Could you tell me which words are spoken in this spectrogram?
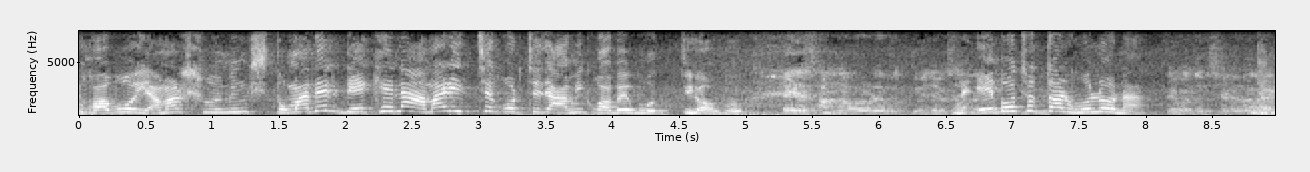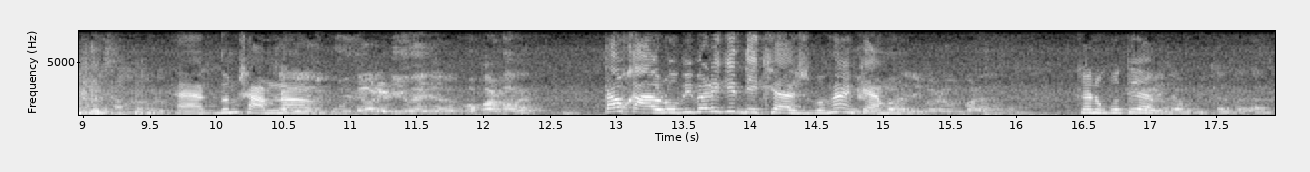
হবই আমার সুইমিং তোমাদের দেখে না আমার ইচ্ছে করছে যে আমি কবে ভর্তি হব। না এবছর তো আর হলো না। হ্যাঁ একদম সামনে তাও রবিবারে গিয়ে দেখে আসব হ্যাঁ কেমন? কেন? কোথায় যাবে যাব বিকাল বেলা আমি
